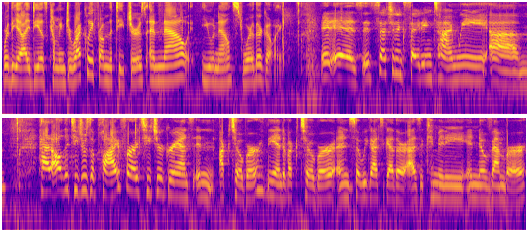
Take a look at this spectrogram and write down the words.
where the ideas coming directly from the teachers, and now you announced where they're going. It is. It's such an exciting time. We um, had all the teachers apply for our teacher grants in October, the end of October, and so we got together as a committee in November,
